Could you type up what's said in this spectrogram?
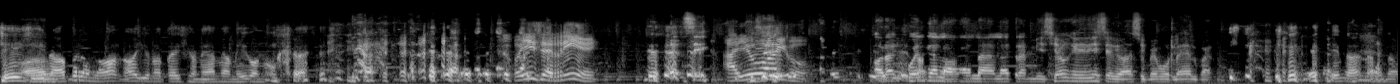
Sí, sí, Ah. no, pero no, no, yo no traicioné a mi amigo nunca. Oye, se ríe. Sí, Ahí hubo algo. ahora cuelga la, la- la transmisión y dice, yo así me burlé del banco. no, no, no.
